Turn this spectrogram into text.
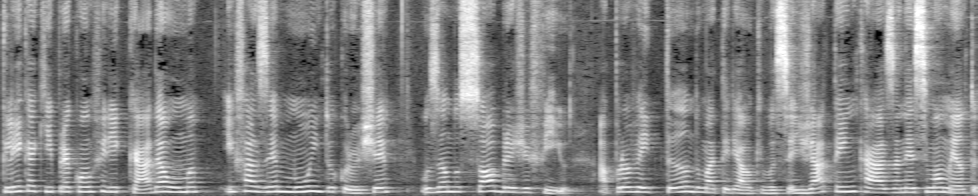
Clica aqui para conferir cada uma e fazer muito crochê usando sobras de fio, aproveitando o material que você já tem em casa nesse momento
